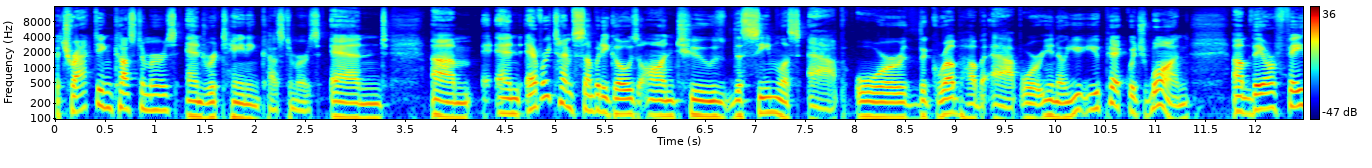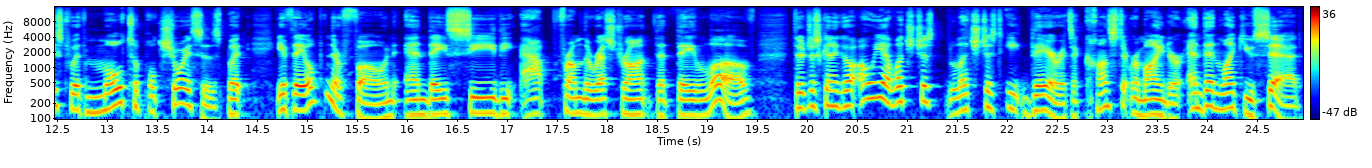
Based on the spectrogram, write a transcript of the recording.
Attracting customers and retaining customers, and um, and every time somebody goes on to the Seamless app or the Grubhub app, or you know, you, you pick which one, um, they are faced with multiple choices. But if they open their phone and they see the app from the restaurant that they love, they're just going to go, oh yeah, let's just let's just eat there. It's a constant reminder. And then, like you said,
